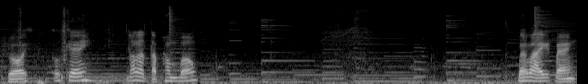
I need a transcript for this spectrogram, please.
Rồi, ok, đó là tập 24 Bye bye các bạn.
